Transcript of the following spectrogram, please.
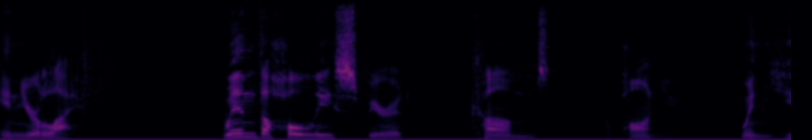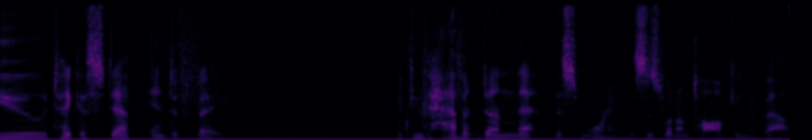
in your life. When the Holy Spirit comes upon you, when you take a step into faith. If you haven't done that this morning, this is what I'm talking about.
